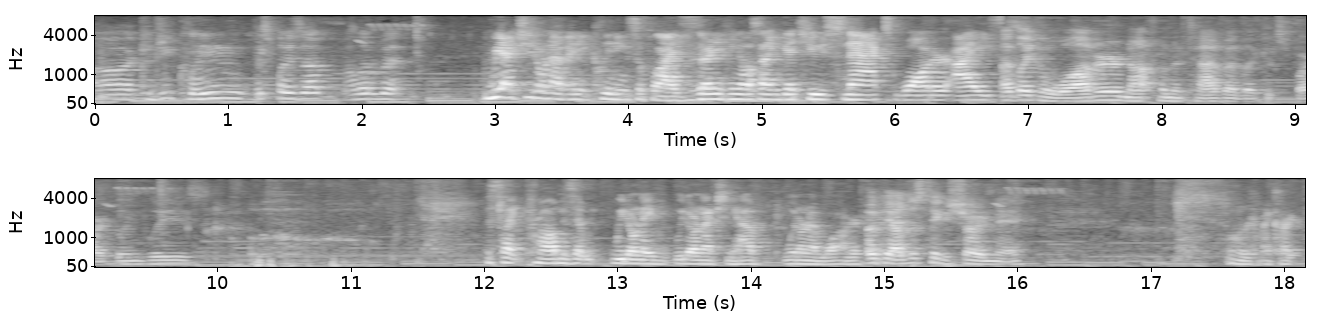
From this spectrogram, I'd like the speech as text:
Uh, could you clean this place up a little bit? We actually don't have any cleaning supplies. Is there anything else I can get you? Snacks, water, ice? I'd like a water, not from the tap. I'd like it sparkling, please. This like problem is that we don't even, we don't actually have we don't have water. Okay, I'll just take a Chardonnay. Let me look at my cart.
